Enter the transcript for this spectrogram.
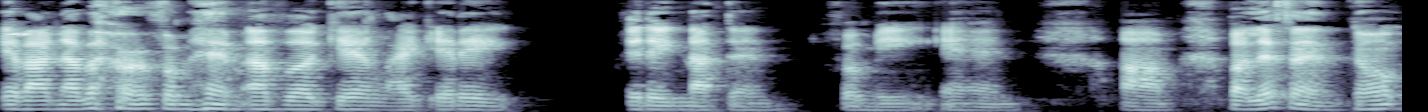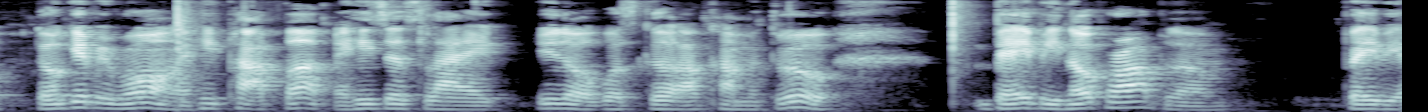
if I never heard from him ever again, like it ain't it ain't nothing for me. And um, but listen, don't don't get me wrong. And he pop up and he's just like, you know, what's good? I'm coming through baby, no problem. Baby,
